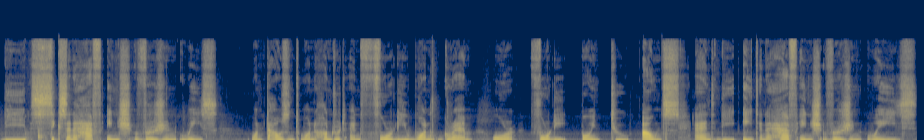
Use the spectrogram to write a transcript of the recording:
The 6.5 inch version weighs 1141 gram or 40.2 ounce. And the 8.5 inch version weighs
